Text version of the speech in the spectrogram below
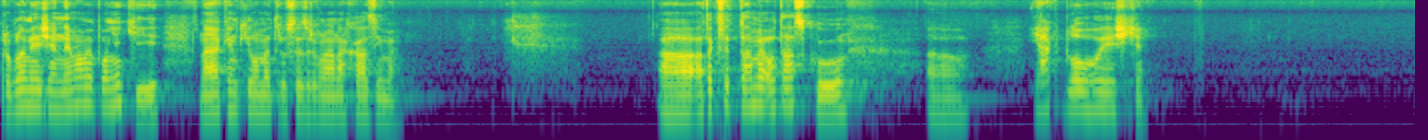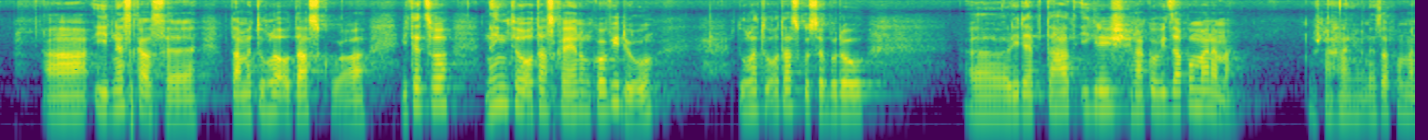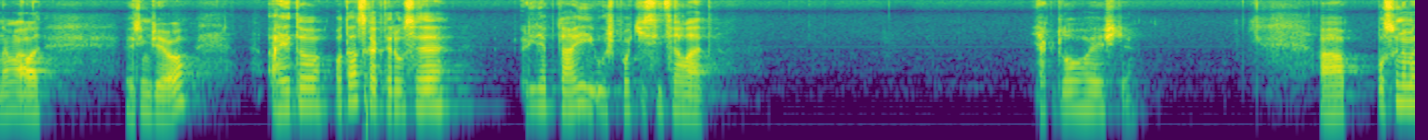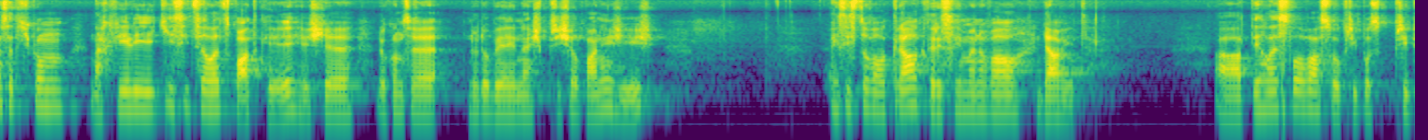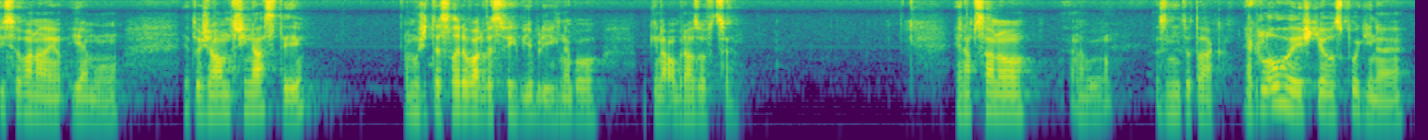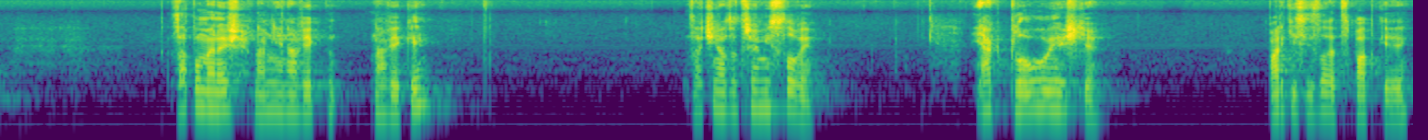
Problém je, že nemáme ponětí, na jakém kilometru se zrovna nacházíme. A, a tak se ptáme otázku, jak dlouho ještě? A i dneska se ptáme tuhle otázku. A víte co? Není to otázka jenom covidu. Tuhle tu otázku se budou lidé ptát, i když na covid zapomeneme. Možná na něho nezapomeneme, ale věřím, že jo. A je to otázka, kterou se lidé ptají už po tisíce let. Jak dlouho ještě? A posuneme se teď na chvíli tisíce let zpátky, ještě dokonce do doby, než přišel pán Ježíš. Existoval král, který se jmenoval David. A tyhle slova jsou připisovaná jemu. Je to žálm 13. Můžete sledovat ve svých biblích nebo taky na obrazovce. Je napsáno, nebo zní to tak. Jak dlouho ještě, hospodine, zapomeneš na mě na, věk, na věky? Začíná to třemi slovy. Jak dlouho ještě? Pár tisíc let zpátky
